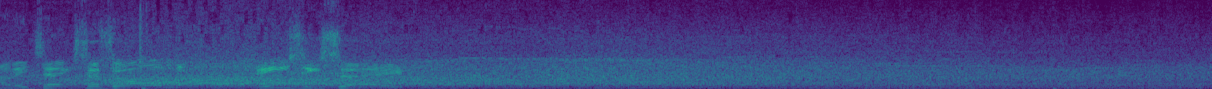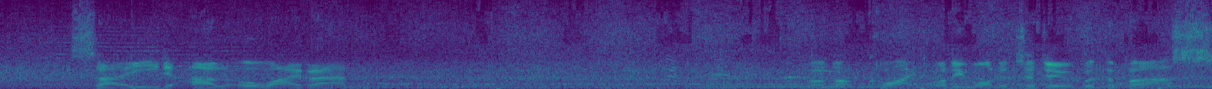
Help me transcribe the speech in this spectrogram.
And he takes it on. Easy save. Said Al-Owairan. Well, not quite what he wanted to do with the pass.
